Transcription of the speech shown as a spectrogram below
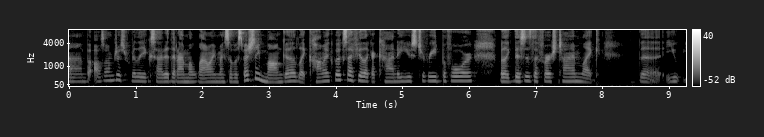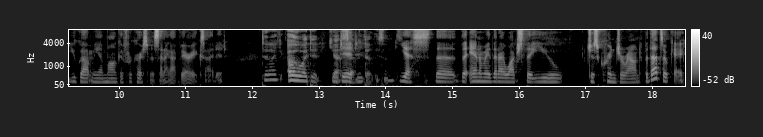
Um, but also, I'm just really excited that I'm allowing myself, especially manga, like comic books. I feel like I kind of used to read before, but like this is the first time like the you you got me a manga for Christmas and I got very excited. Did I? Oh, I did. You Yes, did. Seven Deadly Sins. Yes, the the anime that I watched that you just cringe around, but that's okay.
